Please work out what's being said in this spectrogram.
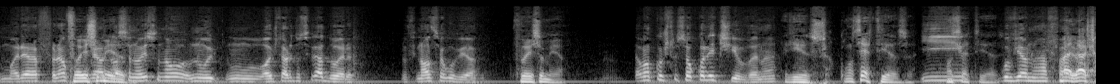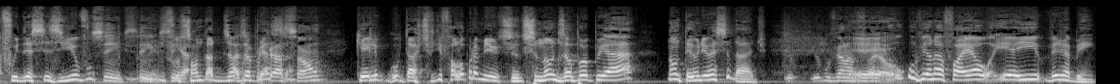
Moreira Franco, Foi isso mesmo. assinou isso no, no, no auditório do Auxiliadora, no final do seu governo. Foi isso mesmo. É uma construção coletiva, né? Isso, com certeza. E com certeza. governo Rafael. Mas acho que fui decisivo sim, sim, em sim. função da desapropriação. Que ele o falou para mim, se, se, não desapropriar, não tem universidade. E, e o governo Rafael? É, o governo Rafael, e aí, veja bem,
